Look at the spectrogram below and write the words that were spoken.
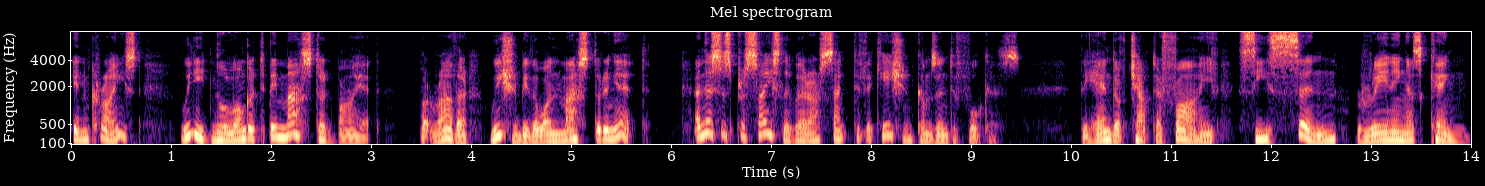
in Christ, we need no longer to be mastered by it, but rather we should be the one mastering it. And this is precisely where our sanctification comes into focus. The end of chapter 5 sees sin reigning as king.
